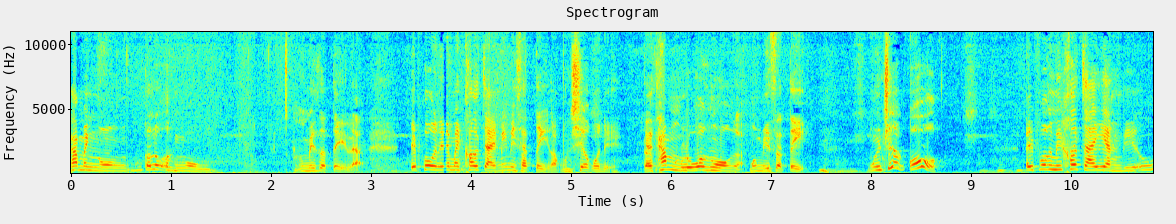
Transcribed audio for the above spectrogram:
ถ้ามันงงมึงก็รู้เอองงมึงมีสติแล้วไอ้พวกนี้มันเข้าใจไม่มีสติหรอกมึงเชื่อกูดิแต่ถ้ามึงรู้ว่างงอะมึงมีสติมึงเชื่อกู ไอ้พวกนี้เข้าใจอย่างดีอู้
